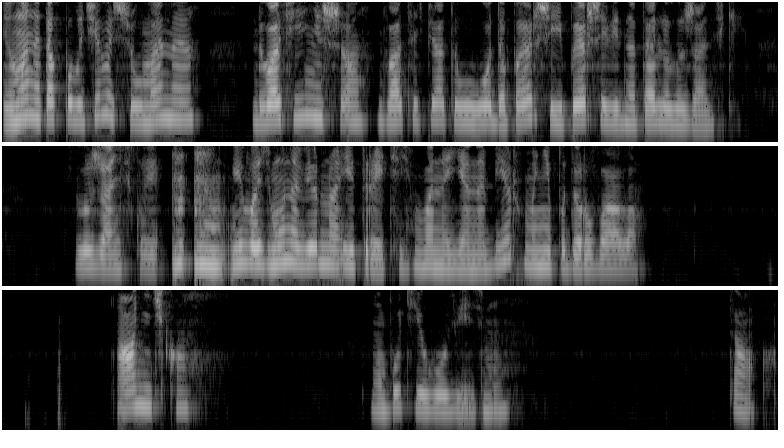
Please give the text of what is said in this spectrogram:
І в мене так вийшло, що у мене два фініша 25-го года. Перший і перший від Наталі Лужанської. Лужанської. І візьму, мабуть, і третій. У мене є набір, мені подарувала Анічка. Мабуть, його візьму. Так.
